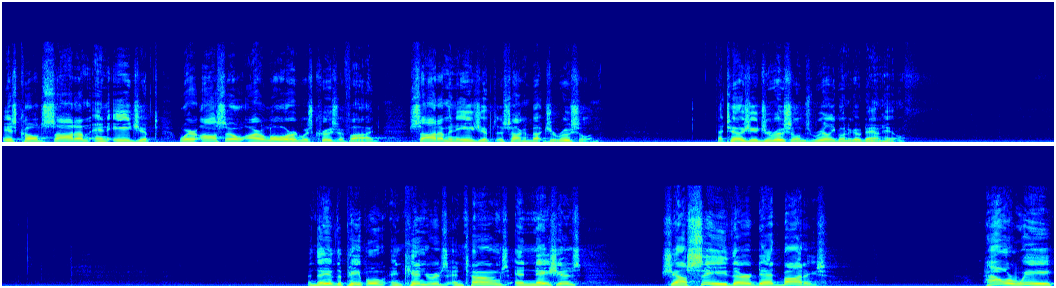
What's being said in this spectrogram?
is called Sodom and Egypt, where also our Lord was crucified. Sodom and Egypt is talking about Jerusalem. That tells you Jerusalem's really going to go downhill. And they of the people and kindreds and tongues and nations shall see their dead bodies. How are we,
